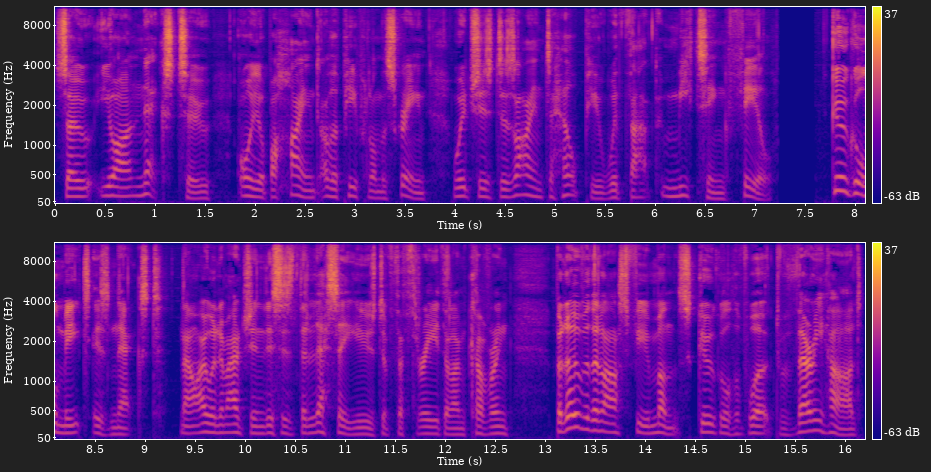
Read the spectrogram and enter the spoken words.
So you are next to or you're behind other people on the screen, which is designed to help you with that meeting feel. Google Meet is next. Now, I would imagine this is the lesser used of the three that I'm covering, but over the last few months, Google have worked very hard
